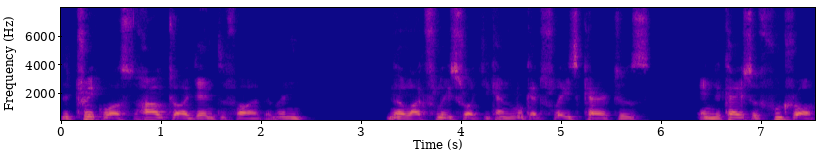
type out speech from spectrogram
The trick was how to identify them, and you know, like fleece rot, you can look at fleece characters. In the case of foot rot,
